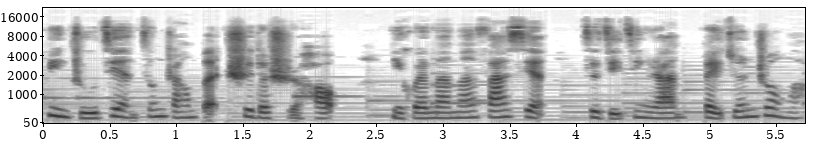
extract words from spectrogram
并逐渐增长本事的时候，你会慢慢发现自己竟然被尊重了。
